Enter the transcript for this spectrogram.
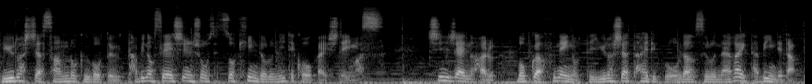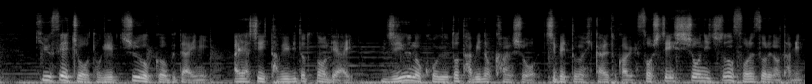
ユーラシア365という旅の青春小説を Kindle にて公開しています。新時代の春、僕は船に乗ってユーラシア大陸を横断する長い旅に出た。急成長を遂げる中国を舞台に怪しい旅人との出会い自由の交友と旅の鑑賞チベットの光と影そして一生に一度のそれぞれの旅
